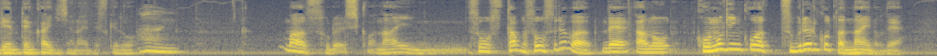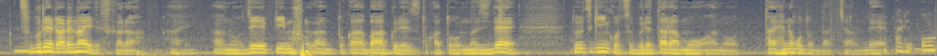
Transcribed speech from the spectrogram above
原点回帰じゃないですけど、はい、まあそれしかないそう多分そうすればであのこの銀行は潰れることはないので潰れられないですから、はい、あの JP モルガンとかバークレーズとかと同じで。ドイツ銀行潰れたらもうあの大変なことになっちゃうんで。やっぱり大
